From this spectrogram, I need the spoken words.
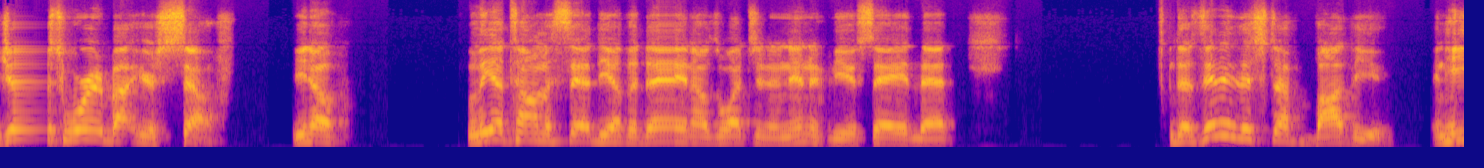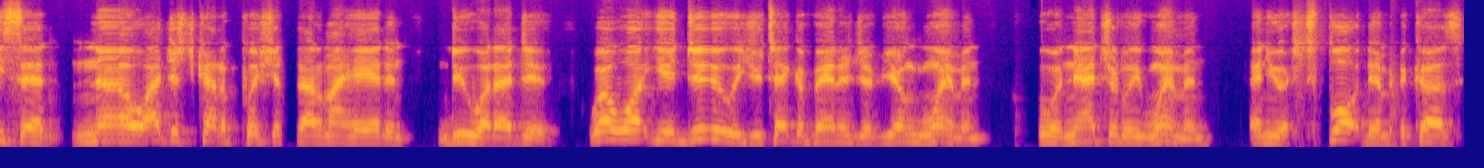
just worried about yourself. You know, Lia Thomas said the other day, and I was watching an interview saying that, does any of this stuff bother you? And he said, no, I just kind of push it out of my head and do what I do. Well, what you do is you take advantage of young women who are naturally women and you exploit them because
